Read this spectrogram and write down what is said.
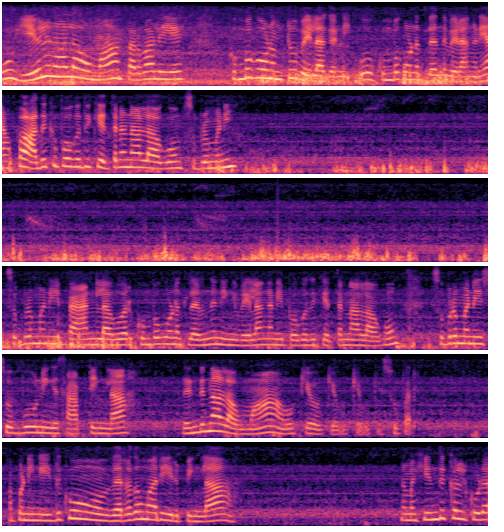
ஓ ஏழு நாள் ஆகுமா? பரவாயில்லையே. கும்பகோணம் டு வேளாங்கண்ணி. ஓ கும்பகோணத்துலேருந்து வேளாங்கண்ணி. அப்போ அதுக்கு போகிறதுக்கு எத்தனை நாள் ஆகும் சுப்பிரமணி? சுப்பிரமணி பேன் லவர் கும்பகோணத்துலேருந்து நீங்கள் வேளாங்கண்ணி போகிறதுக்கு எத்தனை நாள் ஆகும்? சுப்பிரமணி சுப்பு நீங்கள் சாப்பிட்டீங்களா? ரெண்டு நாள் ஆகுமா? Okay okay okay okay super. அப்போ நீங்கள் இதுக்கும் விரதம் மாதிரி இருப்பீங்களா? நம்ம ஹிந்துக்கள் கூட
